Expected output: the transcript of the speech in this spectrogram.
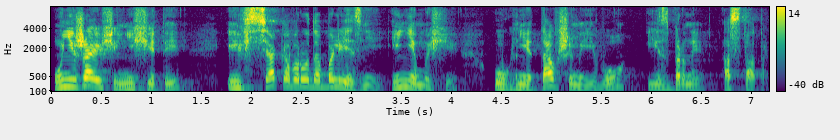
унижающей нищеты и всякого рода болезней и немощи, угнетавшими его избранный остаток.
